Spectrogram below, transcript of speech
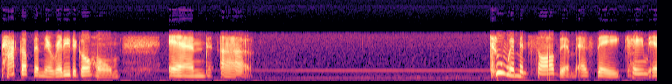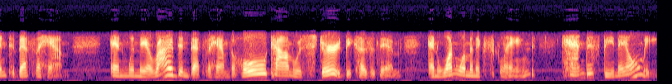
pack up and they're ready to go home, and uh, two women saw them as they came into Bethlehem. And when they arrived in Bethlehem, the whole town was stirred because of them. And one woman exclaimed, Can this be Naomi?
